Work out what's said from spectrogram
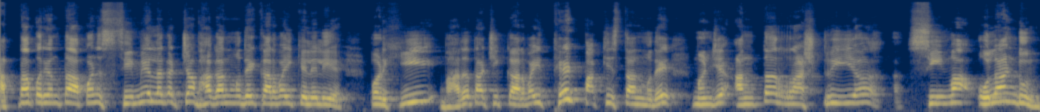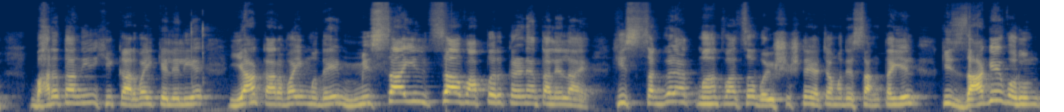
आत्तापर्यंत आपण सीमेलगतच्या भागांमध्ये कारवाई केलेली आहे. पण ही भारताची कारवाई थेट पाकिस्तानमध्ये म्हणजे आंतरराष्ट्रीय सीमा ओलांडून भारताने ही कारवाई केलेली आहे. या कारवाईमध्ये मिसाईलचा वापर करण्यात आलेला आहे. ही सगळ्यात महत्त्वाचं वैशिष्ट्य याच्यामध्ये सांगता येईल की जागेवरून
